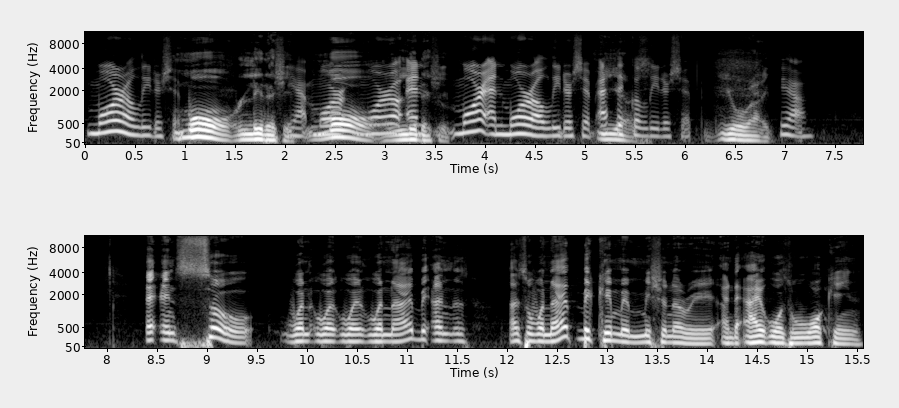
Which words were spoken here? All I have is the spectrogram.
Moral leadership. more leadership. yeah, more, more moral leadership. and more and moral leadership, ethical Yes. leadership. You're right. Yeah. A- and so when when when, I be, and and so when I became a missionary and I was working,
